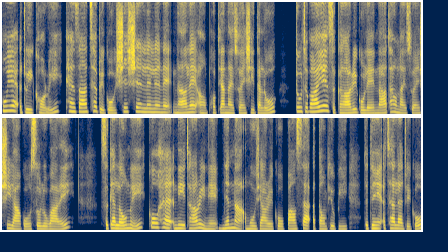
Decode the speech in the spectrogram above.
ကိုယ့်ရဲ့အတွေ့အခေါ်တွေခံစားချက်တွေကိုရှင်းရှင်းလင်းလင်းနဲ့နားလည်အောင်ဖော်ပြနိုင်စွမ်းရှိသလိုသူတစ်ပါးရဲ့စကားတွေကိုလည်းနားထောင်နိုင်စွမ်းရှိတာကိုဆိုလိုပါတယ်။စကားလုံးတွေကိုဟန်အနေအထားတွေနဲ့မျက်နှာအမူအရာတွေကိုပေါင်းဆက်အသုံးပြုပြီးတည်င်းအချက်လက်တွေကို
